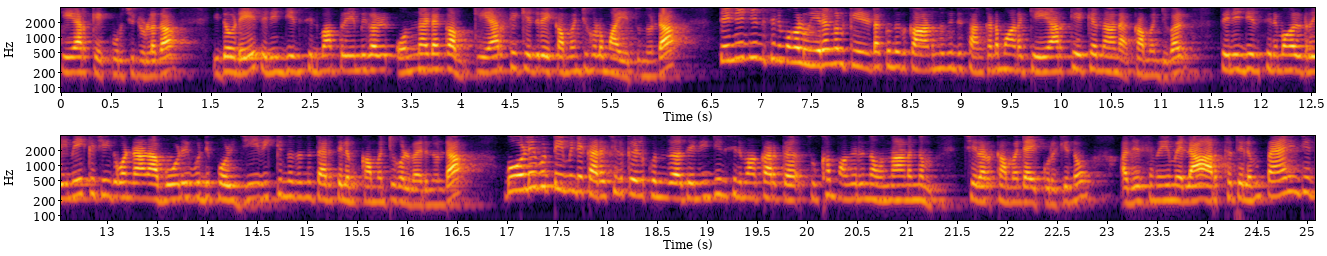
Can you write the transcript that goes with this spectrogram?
കെ ആർ കെ കുറിച്ചിട്ടുള്ളത്. ഇതോടെ തെന്നിന്ത്യൻ സിനിമാ പ്രേമികൾ ഒന്നടങ്കം കെ ആർ കെക്കെതിരെ കമന്റുകളുമായി എത്തുന്നുണ്ട്. തെന്നിന്ത്യൻ സിനിമകൾ ഉയരങ്ങൾ കീഴടക്കുന്നത് കാണുന്നതിന്റെ സങ്കടമാണ് കെ ആർ കെക്ക് എന്നാണ് കമന്റുകൾ. തെന്നിന്ത്യൻ സിനിമകൾ റീമേക്ക് ചെയ്തുകൊണ്ടാണ് ബോളിവുഡ് ഇപ്പോൾ ജീവിക്കുന്നതെന്ന തരത്തിലും കമന്റുകൾ വരുന്നുണ്ട്. ബോളിവുഡ് ടീമിന്റെ കരച്ചിൽ കേൾക്കുന്നത് തെന്നിന്ത്യൻ സിനിമാക്കാർക്ക് സുഖം പകരുന്ന ഒന്നാണെന്നും ചിലർ കമന്റായി കുറിക്കുന്നു. അതേസമയം എല്ലാ അർത്ഥത്തിലും പാൻ ഇന്ത്യൻ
